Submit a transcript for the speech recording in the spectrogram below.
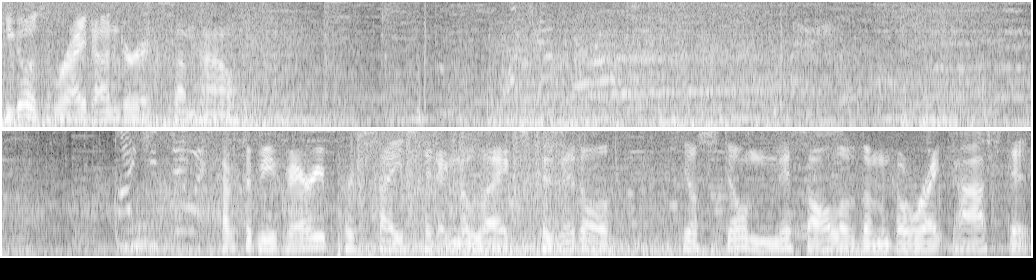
He goes right under it somehow. Have to be very precise hitting the legs because it'll you'll still miss all of them and go right past it.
